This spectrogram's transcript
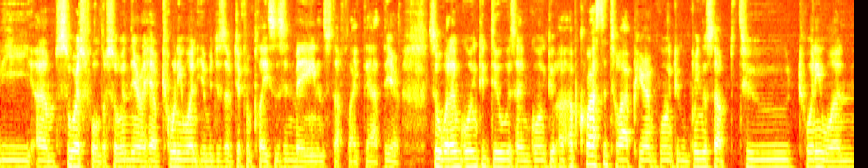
the um, source folder. So in there I have 21 images of different places in Maine and stuff like that there. So what I'm going to do is I'm going to, uh, across the top here, I'm going to bring this up to 21.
